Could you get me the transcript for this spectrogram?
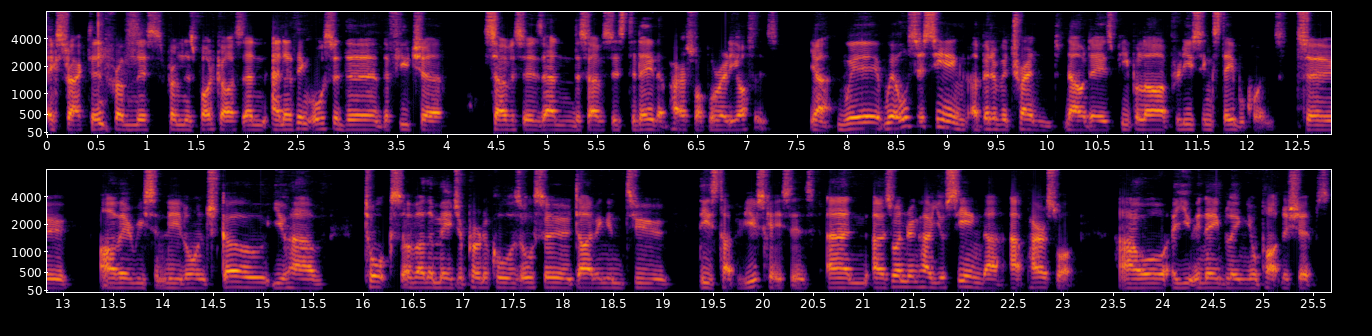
extracted from this from this podcast, and and I think also the the future services and the services today that Paraswap already offers. Yeah, we're we're also seeing a bit of a trend nowadays. People are producing stablecoins. So Aave recently launched GHO. You have talks of other major protocols also diving into these type of use cases. And I was wondering how you're seeing that at Paraswap how are you enabling your partnerships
